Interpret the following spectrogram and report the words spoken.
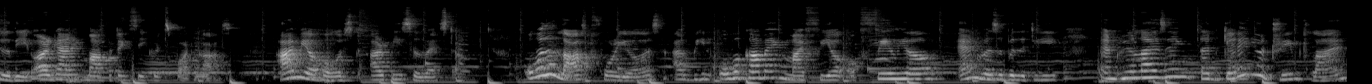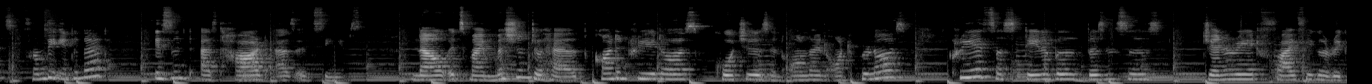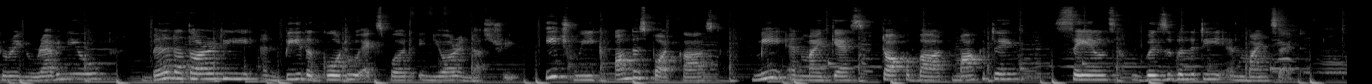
to the Organic Marketing Secrets podcast. I'm your host, RP Sylvester. Over the last four years, I've been overcoming my fear of failure and visibility and realizing that getting your dream clients from the internet isn't as hard as it seems. Now, it's my mission to help content creators, coaches, and online entrepreneurs create sustainable businesses, generate five figure recurring revenue, build authority, and be the go to expert in your industry. Each week on this podcast, me and my guests talk about marketing, sales, visibility, and mindset.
